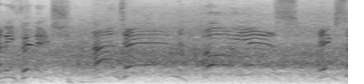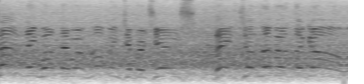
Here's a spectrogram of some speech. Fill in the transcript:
Can he finish? And in! Oh, yes! Exactly what they were hoping to produce. They've delivered the goal.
